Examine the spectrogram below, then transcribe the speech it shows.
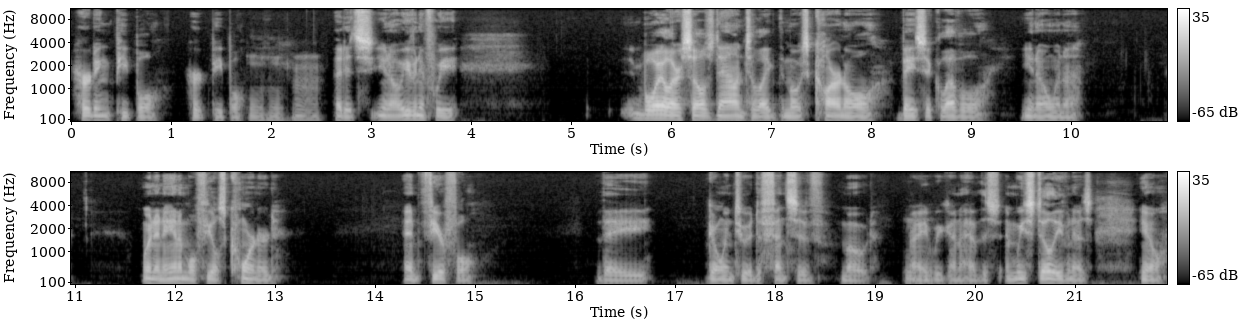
hurting people hurt people. Mm-hmm. Mm-hmm. That it's you know even if we boil ourselves down to like the most carnal, basic level, you know when a when an animal feels cornered and fearful, they go into a defensive mode right? Mhm. We kind of have this, and we still, even as you know,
